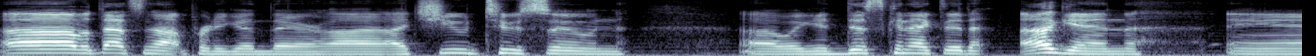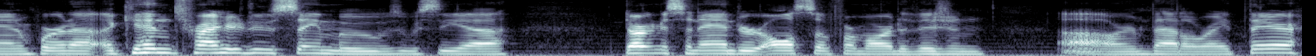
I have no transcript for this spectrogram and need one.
Uh, but that's not pretty good there. Uh, I chewed too soon. Uh, we get disconnected again. And we're going to again try to do the same moves. We see uh, Darkness and Andrew also from our division are in battle right there.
